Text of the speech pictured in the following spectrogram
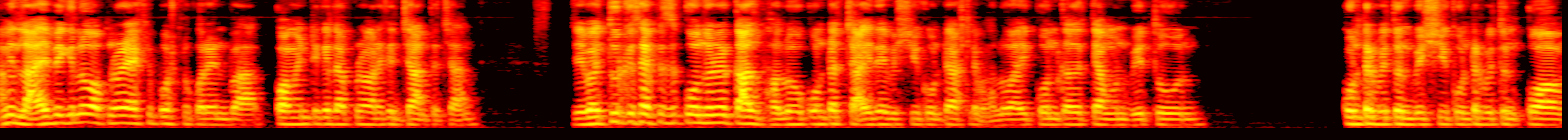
আমি লাইভে গেলেও আপনারা একই প্রশ্ন করেন বা কমেন্টে গেলে আপনারা অনেকে জানতে চান যে ভাই তুর্কি সাইপ্রাসে কোন ধরনের কাজ ভালো, কোনটা চাহিদা বেশি, কোনটা আসলে ভালো হয়, কোন কাজে কেমন বেতন কোনটার বেতন বেশি, কোনটার বেতন কম,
